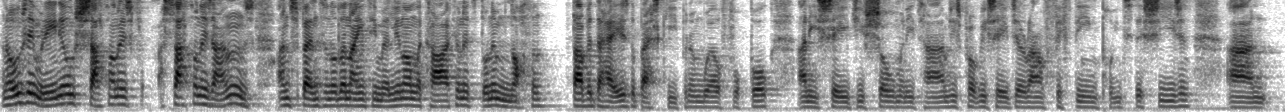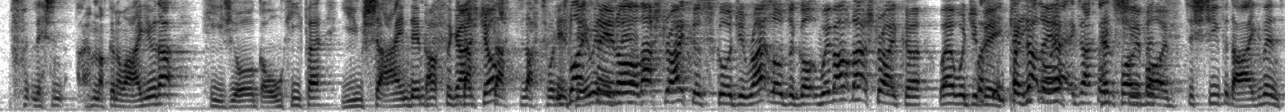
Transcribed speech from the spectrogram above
And Jose Mourinho sat on his sat on his hands and spent another 90 million on Lukaku, and it's done him nothing. David De Gea is the best keeper in world football and he's saved you so many times. He's probably saved you around 15 points this season and listen, I'm not going to argue with that. He's your goalkeeper. You signed him. That's the guy's that's, job. That's, that's what it's he's like doing, saying, "Oh, it? that striker's scored you right loads of goals." Without that striker, where would you Well, be? exactly. yeah. exactly. It's stupid. It's a stupid argument.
